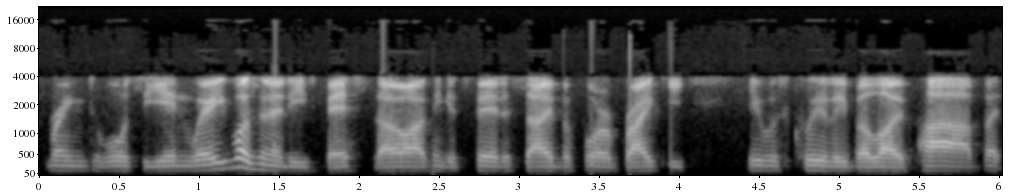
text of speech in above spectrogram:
spring towards the end where he wasn't at his best, though. I think it's fair to say before a break he he was clearly below par, but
